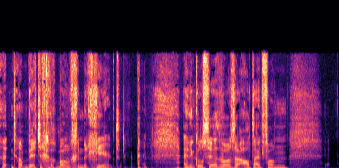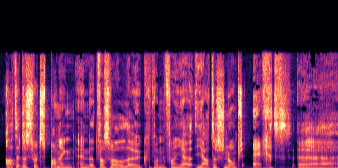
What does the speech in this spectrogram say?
dan werd je gewoon genegeerd. En, en een concert was er altijd van... Altijd een soort spanning. En dat was wel leuk. Van, van, ja, je had de snobs echt. Eh,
